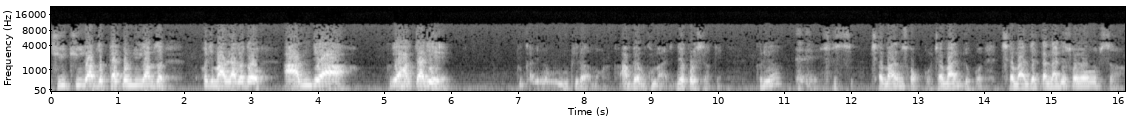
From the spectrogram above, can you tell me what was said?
뒤, 뒤가면서 백번 뒤가면서 하지 말라고도 안 돼. 그게 학자지. 그까지는 빌어먹을까. 안 배우면 그만하지. 내 꼴이 스럽게. 그래요? 저만 속고, 저만 죽고, 저만 절단나지 소용없어.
